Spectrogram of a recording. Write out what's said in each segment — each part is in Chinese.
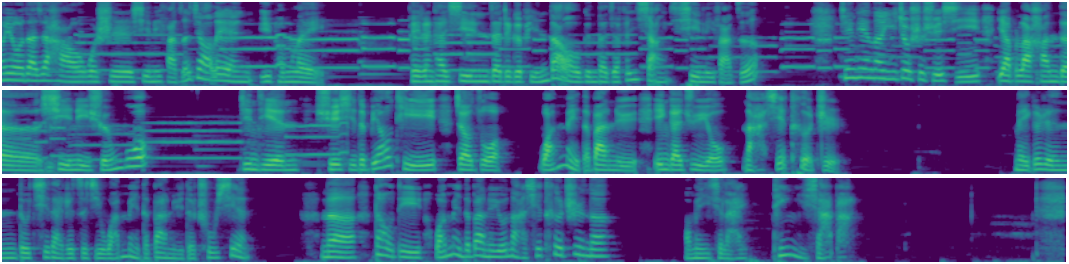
朋友，大家好，我是心理法则教练于鹏磊，非常开心在这个频道跟大家分享心理法则。今天呢，依旧是学习亚伯拉罕的心理漩涡。今天学习的标题叫做“完美的伴侣应该具有哪些特质”。每个人都期待着自己完美的伴侣的出现，那到底完美的伴侣有哪些特质呢？我们一起来听一下吧。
